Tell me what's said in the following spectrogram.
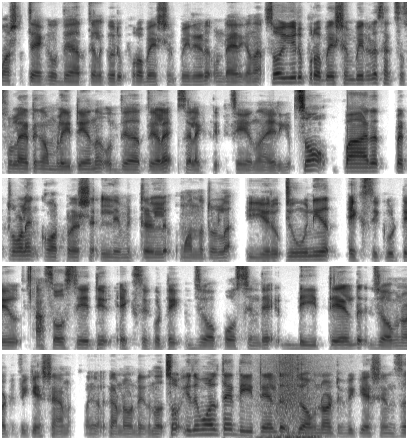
വർഷത്തേക്ക് ഉദ്യോഗാർത്ഥികൾക്ക് ഒരു പ്രൊബേഷൻ പീരീഡ് ഉണ്ടായിരിക്കുന്നതാണ്. സോ ഈ ഒരു പ്രൊബേഷൻ പീരീഡ് സക്സസ്ഫുൾ ആയിട്ട് കംപ്ലീറ്റ് ചെയ്യുന്ന ഉദ്യോഗാർത്ഥികളെ സെലക്ട് ചെയ്യുന്നതായിരിക്കും. സോ ഭാരത് പെട്രോളിയം കോർപ്പറേഷൻ ലിമിറ്റഡിൽ വന്നിട്ടുള്ള ഈ ഒരു junior executive associative executive job പോസ്റ്റിന്റെ ഡീറ്റെയിൽഡ് ജോബ് നോട്ടിഫിക്കേഷൻ ആണ് നിങ്ങൾ കണ്ടുകൊണ്ടിരുന്നത്. സോ ഇതുപോലത്തെ detailed job notifications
